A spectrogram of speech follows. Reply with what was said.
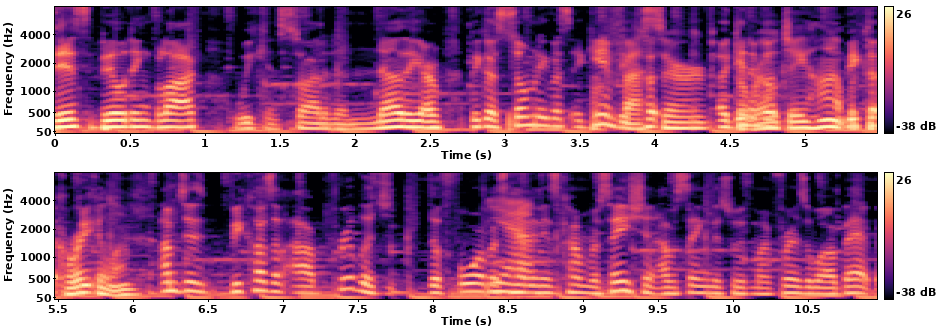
this building block, we can start at another yard. Because so many of us, again, Professor because, again, Darrell J. Hunt with the beca- curriculum. I'm just because of our privilege, the four of us Yeah. having this conversation. I was saying this with my friends a while back.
